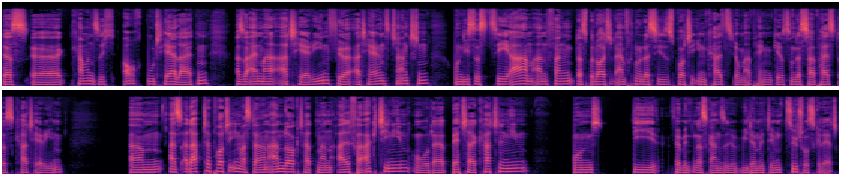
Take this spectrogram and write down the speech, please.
Das äh, kann man sich auch gut herleiten. Also einmal Arterin für Adherence Junction und dieses CA am Anfang, das bedeutet einfach nur, dass dieses Protein calciumabhängig ist und deshalb heißt das Katerin. Ähm, als Adapterprotein, was daran andockt, hat man Alpha-Actinin oder Beta-Catenin und die verbinden das Ganze wieder mit dem Zytoskelett.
